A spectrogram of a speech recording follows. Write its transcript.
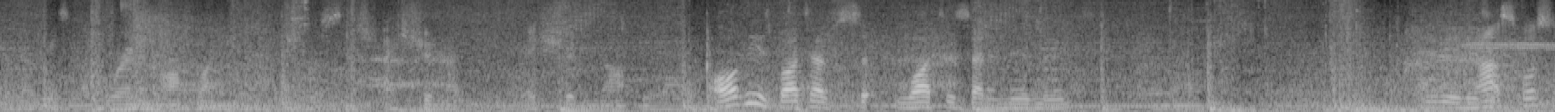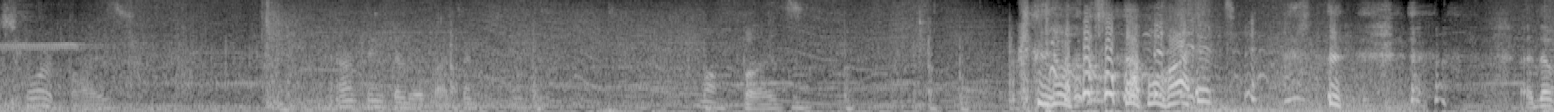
for no reason. Like we're in an offline match. I should not. I should not be lagging. All these bots have s- lots of sudden movements. Maybe it You're not isn't. supposed to score, Buzz. I don't think the robots understand. Come on, Buzz. what? the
